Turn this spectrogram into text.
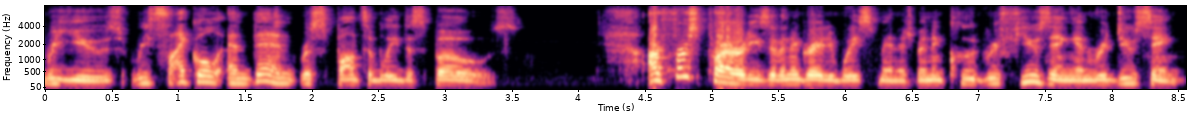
reuse, recycle, and then responsibly dispose. Our first priorities of integrated waste management include refusing and reducing.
